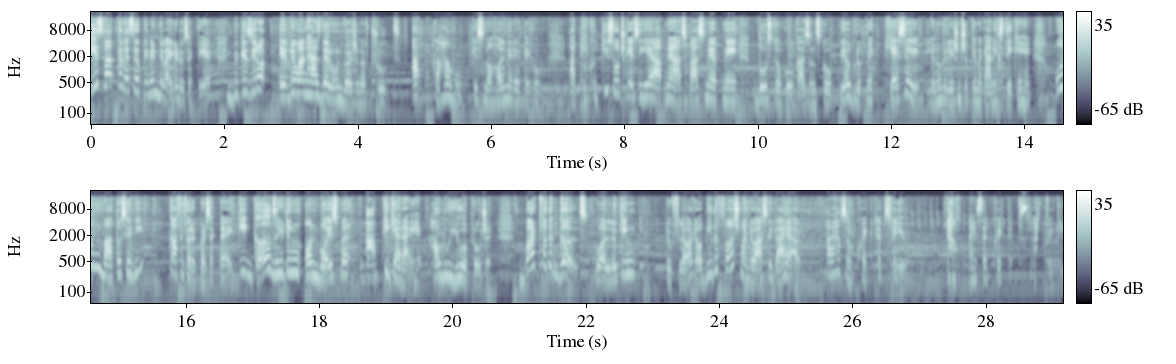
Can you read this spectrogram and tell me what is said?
इस बात पे वैसे ओपिनियन डिवाइडेड हो सकती है because you know everyone has their own version of truth आप कहाँ हो? किस माहौल में रहते हो? आपकी खुद की सोच कैसी है? आपने आसपास में अपने दोस्तों को कजन्स को पेयर ग्रुप में कैसे यू नो रिलेशनशिप के मैकेनिक्स देखे हैं? उन बातों से भी काफ़ी फ़र्क पड़ सकता है कि गर्ल्स हिटिंग ऑन बॉयज़ पर आपकी क्या राय है? How do you approach it but for the girls who are looking to flirt और be the first one to ask a guy out have some quick tips for you. Oh, I said quick tips, not quickie.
